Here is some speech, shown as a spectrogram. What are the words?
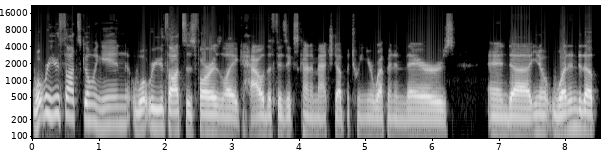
what were your thoughts going in? What were your thoughts as far as like how the physics kind of matched up between your weapon and theirs? And, uh, you know, what ended up,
